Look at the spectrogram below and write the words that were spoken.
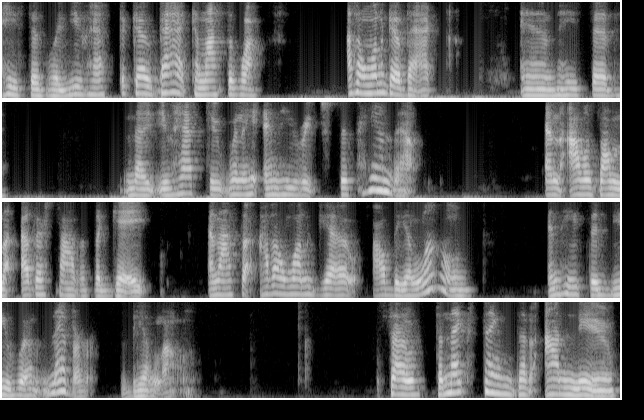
he said, Well, you have to go back. And I said, Well, I don't want to go back. And he said, No, you have to. When he and he reached his hand out. And I was on the other side of the gate. And I said, I don't want to go. I'll be alone. And he said, You will never be alone. So the next thing that I knew,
